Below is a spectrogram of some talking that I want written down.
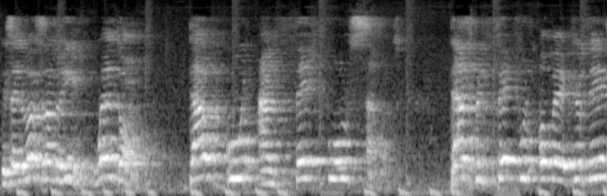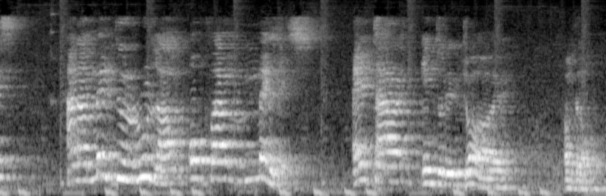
He said, The Lord said unto him, Well done, thou good and faithful servant. Thou hast been faithful over a few things, and I made you ruler over many things. Enter into the joy of the Lord.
